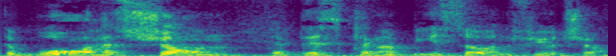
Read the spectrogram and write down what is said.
The war has shown that this cannot be so in the future.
